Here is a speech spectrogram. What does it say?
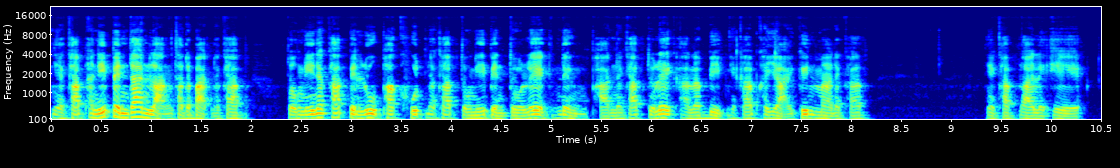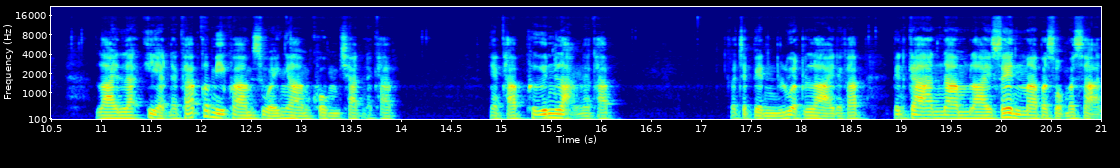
เนี่ยครับอันนี้เป็นด้านหลังธนบัตรนะครับ ตรงนี้นะครับเป็นรูปพระครุฑนะครับ ตรงนี้เป็นตัวเลข 1,000นะครับตัวเลขอารบิกนะครับขยายขึ้นมานะครับเนี่ยครับรายละเอียดรายละเอียดนะครับก็มีความสวยงามคมชัดนะครับเนี่ยครับพื้นหลังนะครับ ก็จะเป็นลวดลายนะครับ เป็นการนำลายเส้นมาผสมผสาน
